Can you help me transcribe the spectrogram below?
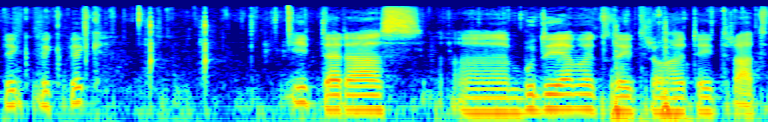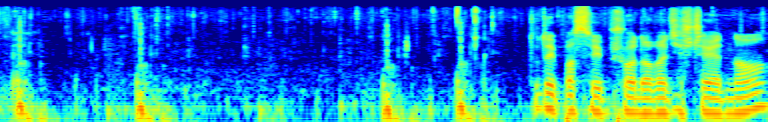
pyk, pyk, pyk. I teraz e, budujemy tutaj trochę tej tratwy. Tutaj pasuje przyładować jeszcze jedno.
